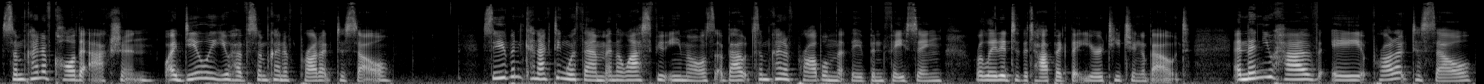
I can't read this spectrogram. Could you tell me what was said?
some kind of call to action. Ideally, you have some kind of product to sell. So you've been connecting with them in the last few emails about some kind of problem that they've been facing related to the topic that you're teaching about. And then you have a product to sell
